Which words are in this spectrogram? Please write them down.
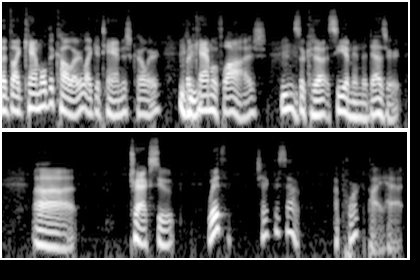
That's like camel the color, like a tannish color, but camouflage, so could not see him in the desert. Uh, tracksuit with, check this out, a pork pie hat,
